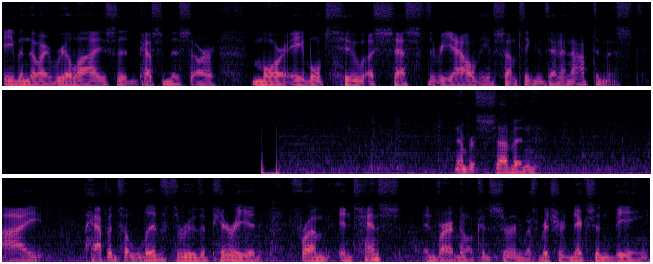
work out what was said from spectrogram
even though I realize that pessimists are more able to assess the reality of something than an optimist. Number seven, I happened to live through the period from intense environmental concern with Richard Nixon being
